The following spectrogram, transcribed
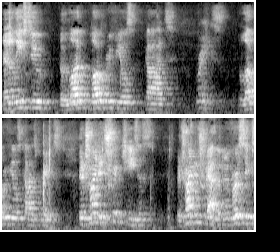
Then it leads to the love, love reveals God's grace. The love reveals God's grace. They're trying to trick Jesus. They're trying to trap him. And in verse 6,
